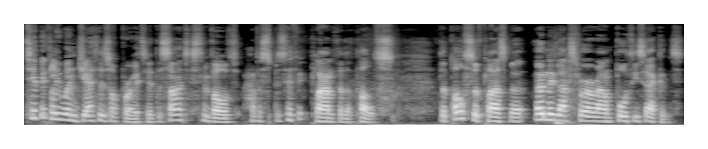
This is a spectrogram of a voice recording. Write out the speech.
Typically, when JET is operated, the scientists involved have a specific plan for the pulse. The pulse of plasma only lasts for around 40 seconds,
